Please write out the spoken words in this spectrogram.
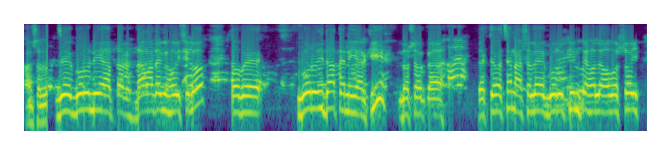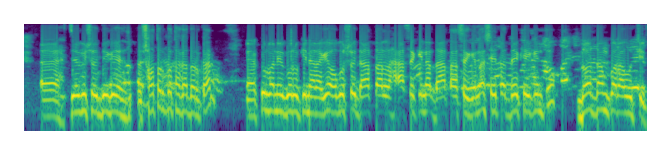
আসলে যে গরু নিয়ে আপনার দামাদামি হয়েছিল তবে গরুই দাঁতে নেই আর কি। দর্শক দেখতে পাচ্ছেন, আসলে গরু কিনতে হলে অবশ্যই যে বিষয়ের দিকে সতর্ক থাকা দরকার কুরবানির গরু কেনার আগে অবশ্যই দাঁত আল আছে কিনা, দাঁত আছে কিনা, সেটা দেখে কিন্তু দরদাম করা উচিত।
